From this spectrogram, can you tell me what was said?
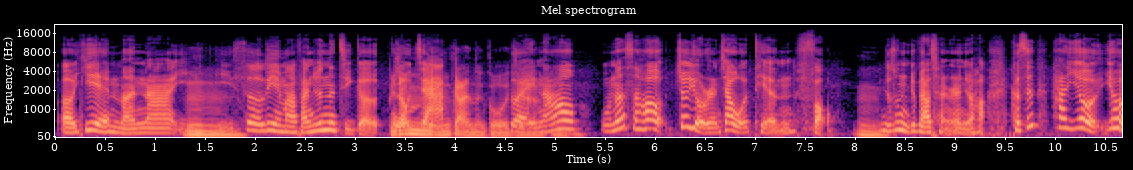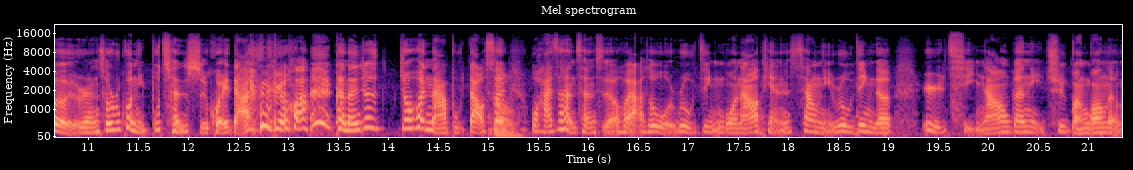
呃也门啊、以嗯以色列嘛，反正就那几个比较国家敏。感的国家，对，然后我那时候就有人叫我填否，嗯你就说你就不要承认就好。可是他又又有人说，如果你不诚实回答那个话，可能就就会拿不到。所以我还是很诚实的回答，说我入境过，然后填上你入境的日期，然后跟你去观光的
